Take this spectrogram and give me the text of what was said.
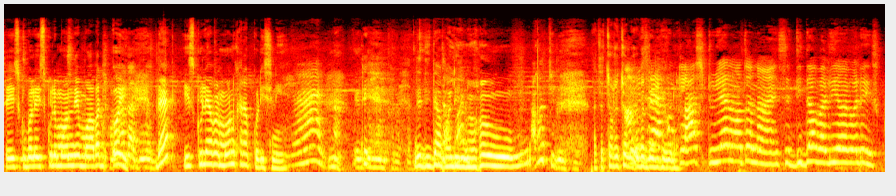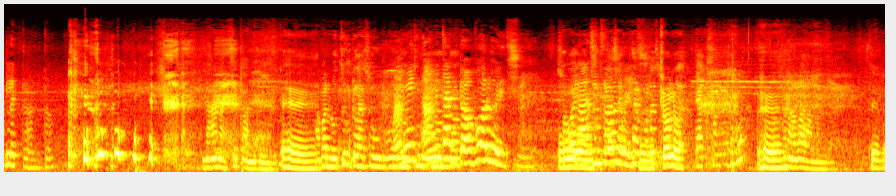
সেই স্কুল বলে স্কুলে মন দিয়ে আবার ওই দেখ স্কুলে আবার মন খারাপ করিস নি। না একটু মন খারাপ করে। যে দিদা বলি আচ্ছা চলো চলো এবার দেরি হয়ে গেল ক্লাস টু এর মতো নয় সে দিদা বালিয়ে বলে স্কুলে কাঁদতো না না সে কাঁদবে হ্যাঁ। আবার নতুন ক্লাসে উঠবো আমি আমি তার ডবল হয়েছি। সবাই চলো। হ্যাঁ। চলো।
